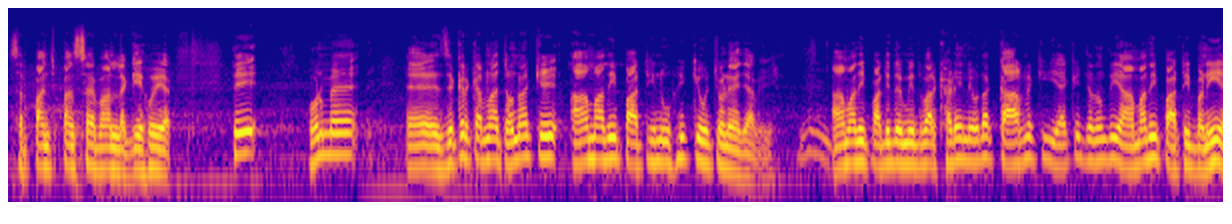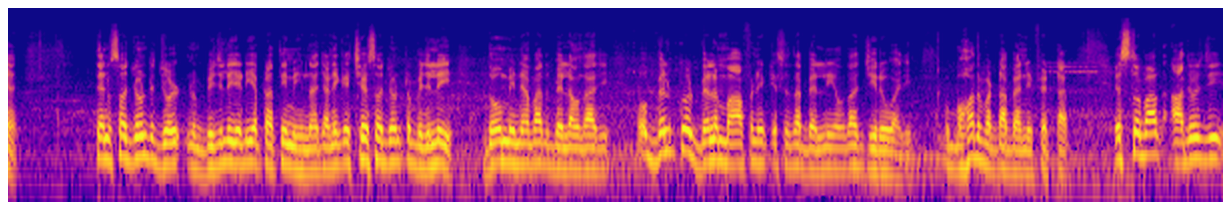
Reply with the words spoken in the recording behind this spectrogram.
ਸਰਪੰਚ ਪੰਚ ਸਹਿਬਾਨ ਲੱਗੇ ਹੋਏ ਆ। ਤੇ ਹੁਣ ਮੈਂ ਜ਼ਿਕਰ ਕਰਨਾ ਚਾਹੁੰਦਾ ਕਿ ਆਮ ਆਦਮੀ ਪਾਰਟੀ ਨੂੰ ਹੀ ਕਿਉਂ ਚੁਣਿਆ ਜਾਵੇ ਆਮ ਆਦਮੀ ਪਾਰਟੀ ਦੇ ਉਮੀਦਵਾਰ ਖੜੇ ਨੇ। ਉਹਦਾ ਕਾਰਨ ਕੀ ਹੈ ਕਿ ਜਦੋਂ ਦੀ ਆਮ ਆਦਮੀ ਪਾਰਟੀ ਬਣੀ ਹੈ 300 ਯੂਨਿਟ ਜੁਲ- ਬਿਜਲੀ ਜਿਹੜੀ ਹੈ ਪ੍ਰਤੀ ਮਹੀਨਾ, ਜਾਣੀ ਕਿ 600 ਯੂਨਿਟ ਬਿਜਲੀ 2 ਮਹੀਨਿਆਂ ਬਾਅਦ ਬਿੱਲ ਆਉਂਦਾ ਜੀ। ਉਹ ਬਿਲਕੁਲ ਬਿੱਲ ਮਾਫ ਨੇ, ਕਿਸੇ ਦਾ ਬਿੱਲ ਨਹੀਂ ਆਉਂਦਾ, ਜ਼ੀਰੋ ਹੈ ਜੀ। ਉਹ ਬਹੁਤ ਵੱਡਾ ਬੈਨੀਫਿਟ ਆ। ਇਸ ਤੋਂ ਬਾਅਦ ਆਜੋ ਜੀ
